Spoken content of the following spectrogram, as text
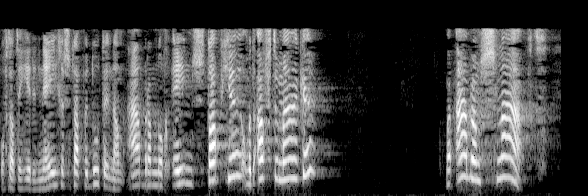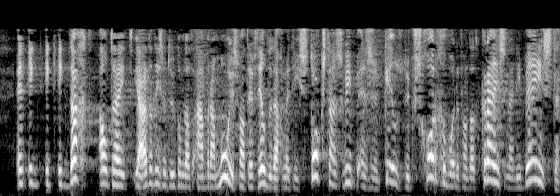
Of dat de Heer negen stappen doet en dan Abraham nog één stapje om het af te maken. Maar Abraham slaapt. En ik, ik, ik dacht altijd, ja, dat is natuurlijk omdat Abraham moe is, want hij heeft heel de dag met die stok staan zwiepen en zijn keel is natuurlijk schor geworden van dat krijzen naar die beesten.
